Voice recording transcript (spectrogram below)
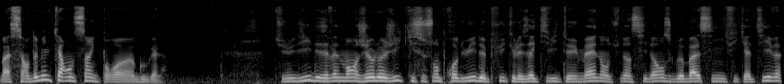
Bah, c'est en 2045 pour euh, Google. Tu nous dis des événements géologiques qui se sont produits depuis que les activités humaines ont une incidence globale significative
